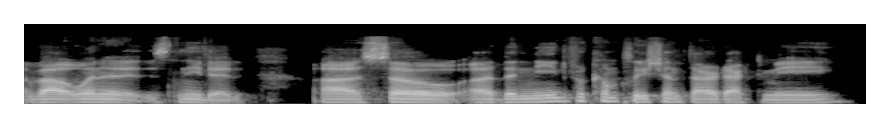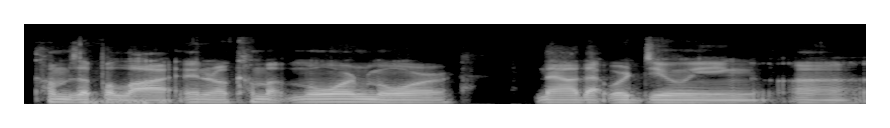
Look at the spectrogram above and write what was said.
about when it is needed. Uh, so uh, the need for completion thyroidectomy comes up a lot, and it'll come up more and more now that we're doing uh,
